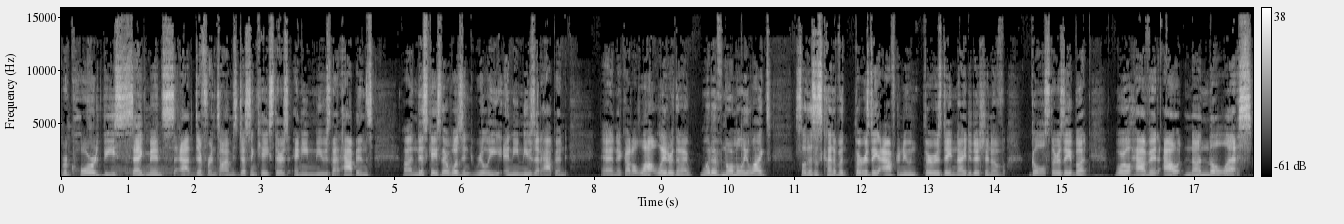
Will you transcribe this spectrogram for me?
record these segments at different times just in case there's any news that happens. Uh, in this case, there wasn't really any news that happened, and it got a lot later than I would have normally liked. So this is kind of a Thursday afternoon, Thursday night edition of Gulls Thursday, but we'll have it out nonetheless.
